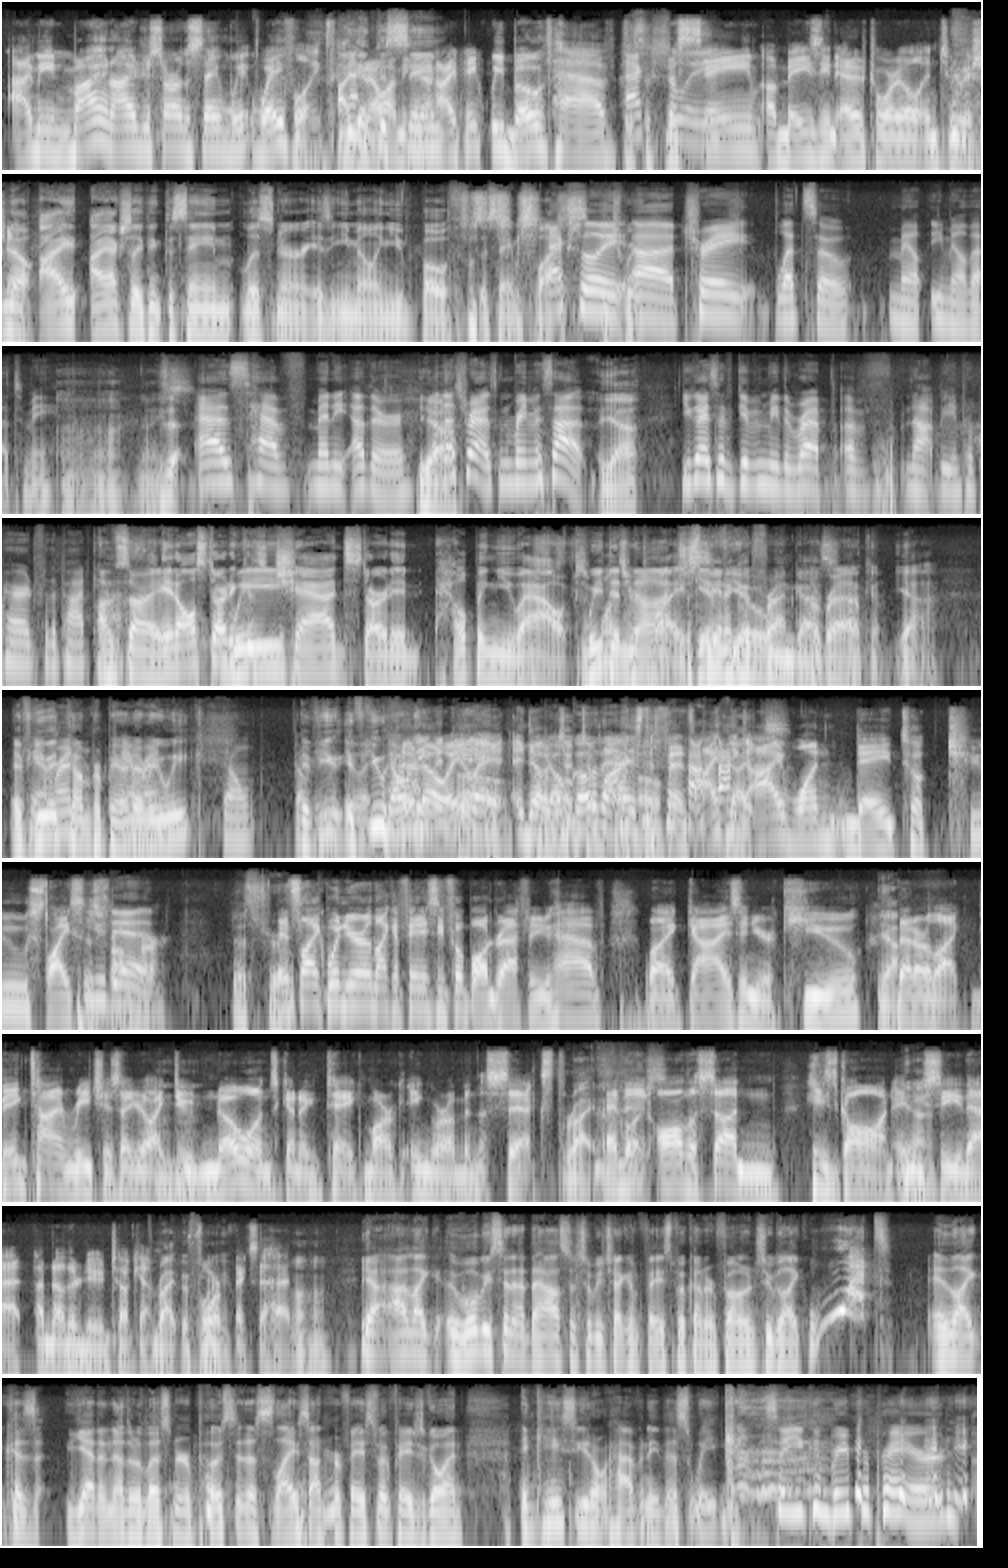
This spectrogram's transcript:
I mean, Maya and I just are on the same wavelength. I you think know, the I mean, same- I think we both have the same amazing editorial intuition. No, I, I actually think the same listener is emailing you both the same slice. Actually, uh, Trey Bledsoe mail email that to me, Ah, nice. As have many other. Yeah. Oh, that's right. I was going to bring this up. yeah. You guys have given me the rep of not being prepared for the podcast. I'm sorry. It all started We- because Chad started helping you out. We once did or not twice. Just give being a good you friend, guys. A rep. Okay. Yeah. If you had Cameron, come prepared every Cameron, week, Don't. don't If you- even do if it. you don't had- no, even no, do wait, it. no. Don't To, go to there. Maya's defense, I think Nice. I one day took two slices You from did. her. That's true. It's like when you're in like a fantasy football draft and you have like guys in your queue Yeah. that are like big time reaches that you're like, dude, no one's gonna take Mark Ingram in the sixth. Right, And then course. all of a sudden he's gone and Yeah. you see that another dude took him Right before four you. picks ahead. Uh-huh. yeah, I like. We'll be sitting at the house and she'll be checking Facebook on her phone. and She'll be like, "What?" And like, because yet another listener posted a slice on her Facebook page, going, "In case you don't have any this week." so you can be prepared. and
